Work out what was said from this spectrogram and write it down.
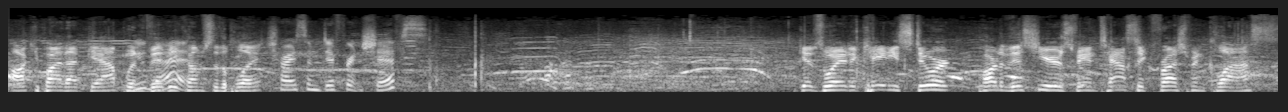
occupy that gap when You Vivi bet. comes to the plate? Try some different shifts. Gives way to Katie Stewart, part of this year's fantastic freshman class.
